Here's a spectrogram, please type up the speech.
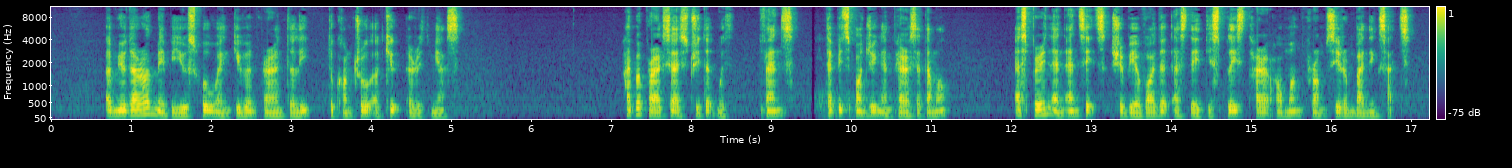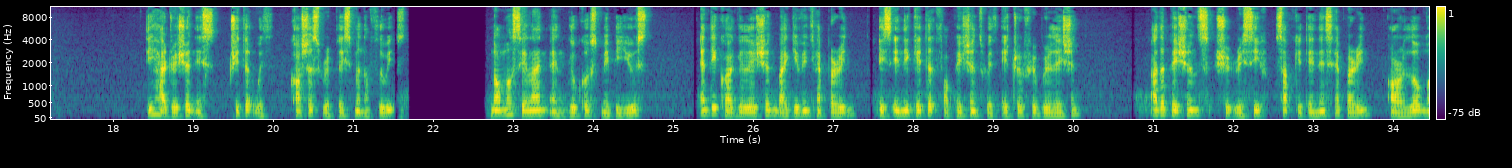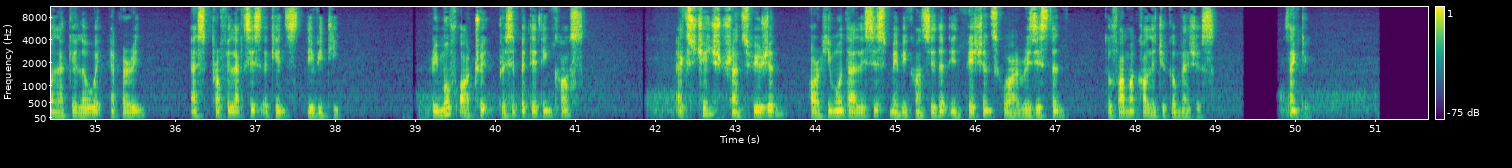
Amiodarone may be useful when given parentally to control acute arrhythmias. Hyperpyrexia is treated with FANS, tepid sponging, and paracetamol. Aspirin and NSAIDs should be avoided as they displace thyroid hormone from serum binding sites. Dehydration is treated with cautious replacement of fluids. Normal saline and glucose may be used. Anticoagulation by giving heparin is indicated for patients with atrial fibrillation. Other patients should receive subcutaneous heparin or low molecular weight heparin as prophylaxis against DVT. Remove or treat precipitating cause. Exchange transfusion or hemodialysis may be considered in patients who are resistant to pharmacological measures. Thank you.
